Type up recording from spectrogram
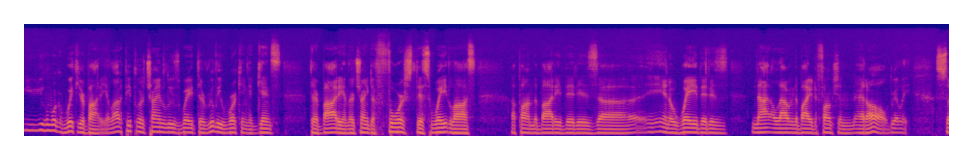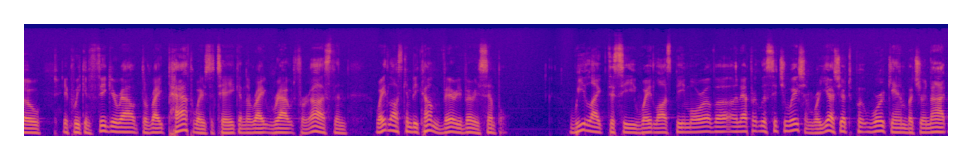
you can work with your body a lot of people are trying to lose weight they're really working against their body and they're trying to force this weight loss upon the body that is uh, in a way that is not allowing the body to function at all, really. So, if we can figure out the right pathways to take and the right route for us, then weight loss can become very, very simple. we like to see weight loss be more of a, an effortless situation where, yes, you have to put work in, but you're not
